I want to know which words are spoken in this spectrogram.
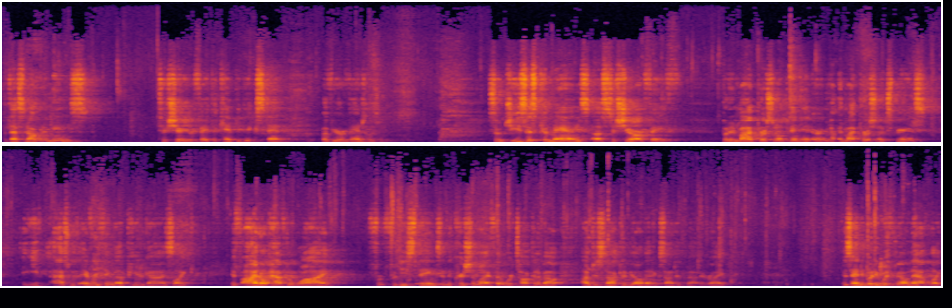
but that's not what it means to share your faith. It can't be the extent of your evangelism. So Jesus commands us to share our faith. But in my personal opinion, or in my personal experience, as with everything up here, guys, like if I don't have the why for, for these things in the Christian life that we're talking about, I'm just not going to be all that excited about it, right? Is anybody with me on that? Like,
